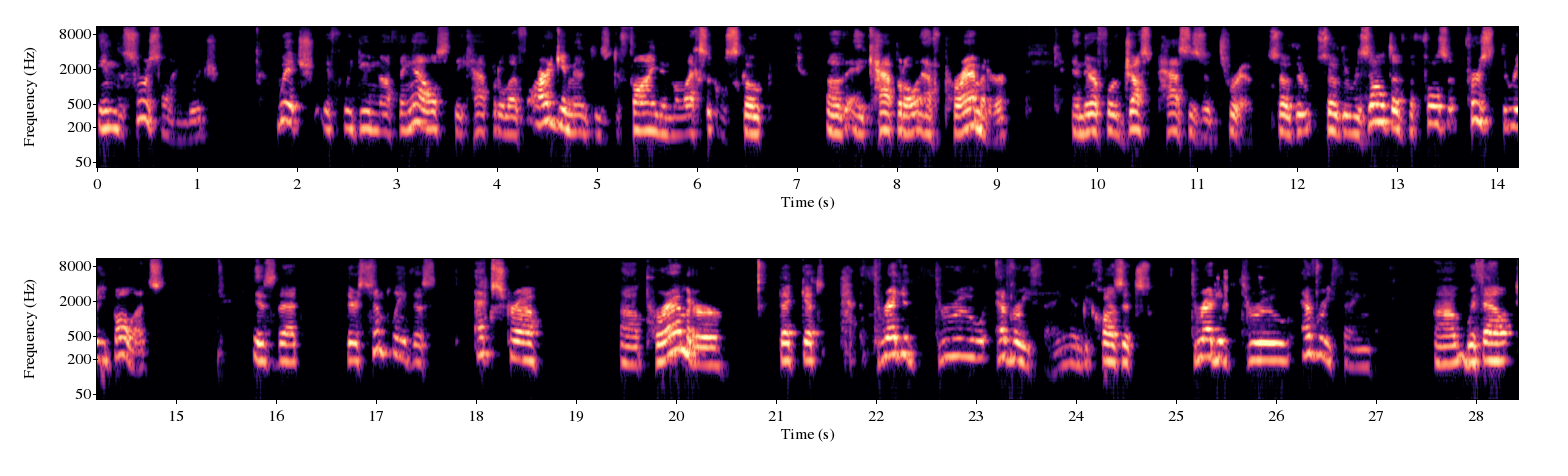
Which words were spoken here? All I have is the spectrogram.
in the source language, which if we do nothing else, the capital F argument is defined in the lexical scope of a capital F parameter and therefore just passes it through. So the, so the result of the full, first three bullets is that there's simply this extra uh, parameter that gets threaded through everything. And because it's threaded through everything uh, without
